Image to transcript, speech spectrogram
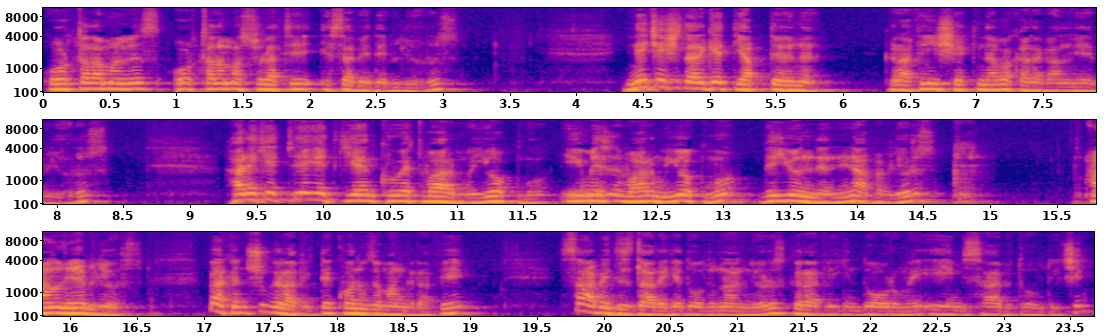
ortalama hız, ortalama sürati hesap edebiliyoruz. Ne çeşit hareket yaptığını grafiğin şekline bakarak anlayabiliyoruz. Hareketliğe etkileyen kuvvet var mı yok mu? İvmesi var mı yok mu? Ve yönlerini ne yapabiliyoruz? Anlayabiliyoruz. Bakın şu grafikte konu zaman grafiği sabit hızlı hareket olduğunu anlıyoruz. Grafiğin doğrulma eğimi sabit olduğu için.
